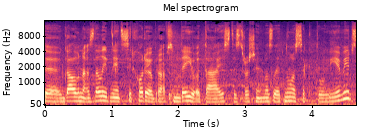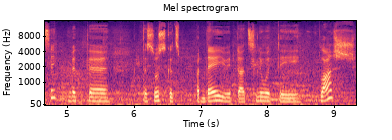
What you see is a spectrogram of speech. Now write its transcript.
uh, galvenās dalībnieces ir choreogrāfs un dejotājas. Tas droši vien mazliet nosaka to ievirsi, bet uh, tas uzskats par deju ir ļoti plašs.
